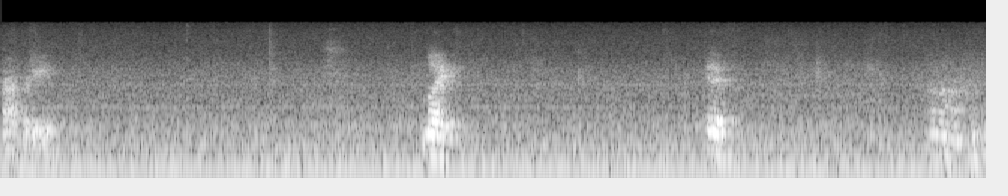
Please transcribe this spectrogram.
property? Like, if, um,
